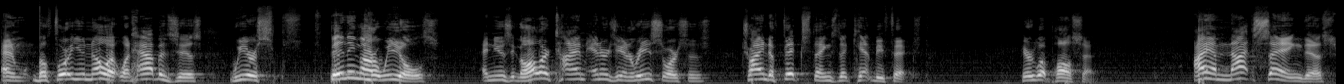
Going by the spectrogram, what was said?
And before you know it, what happens is we are spinning our wheels and using all our time, energy, and resources trying to fix things that can't be fixed. Here's what Paul said I am not saying this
